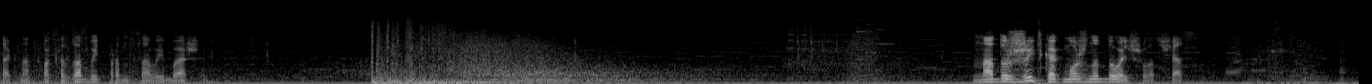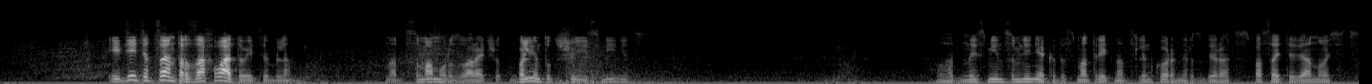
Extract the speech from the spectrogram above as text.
Так, надо пока забыть про носовые башни. Надо жить как можно дольше вот сейчас. Идите центр захватывайте, блин. Надо самому разворачивать. Блин, тут еще и эсминец. Ладно, на эсминца мне некогда смотреть, надо с линкорами разбираться, спасать авианосец.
